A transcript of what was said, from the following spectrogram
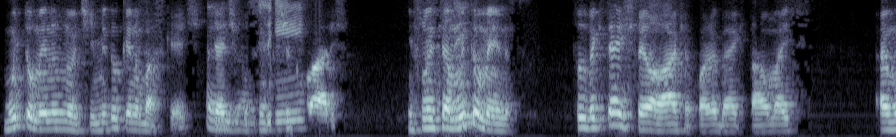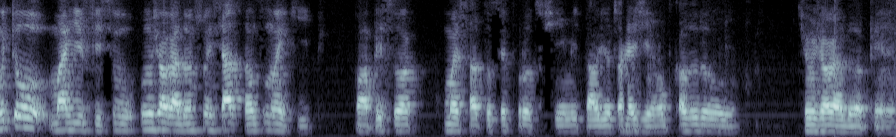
muito menos no time do que no basquete, que é, é tipo cinco titulares. Influencia Sim. muito menos. Tudo bem que tem a estrela lá, que é o quarterback e tal, mas é muito mais difícil um jogador influenciar tanto numa equipe. Uma pessoa começar a torcer por outro time e tal, de outra região, por causa do, de um jogador apenas.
